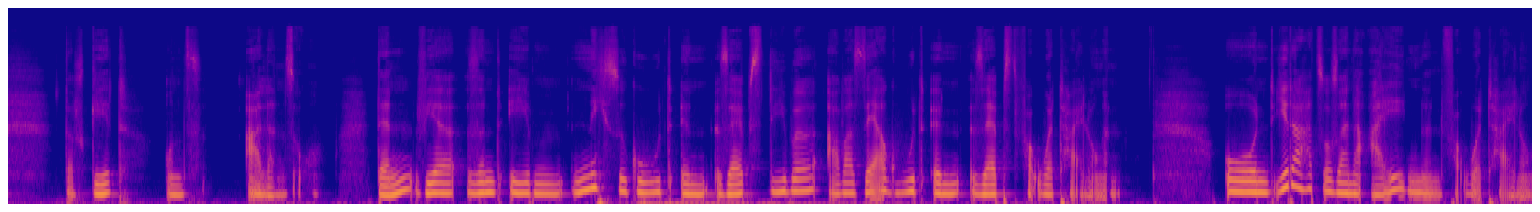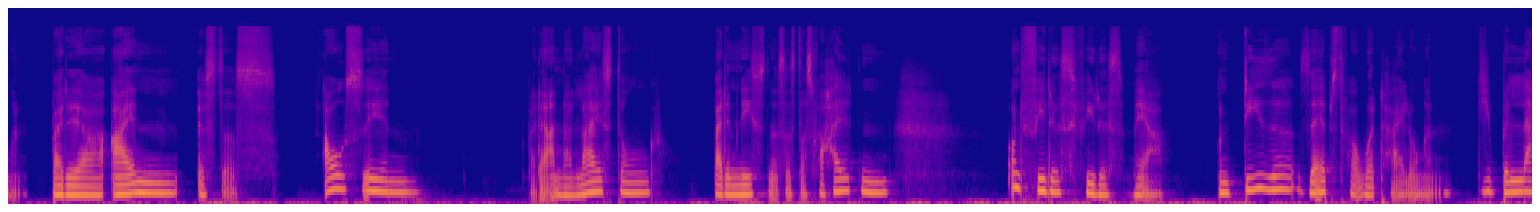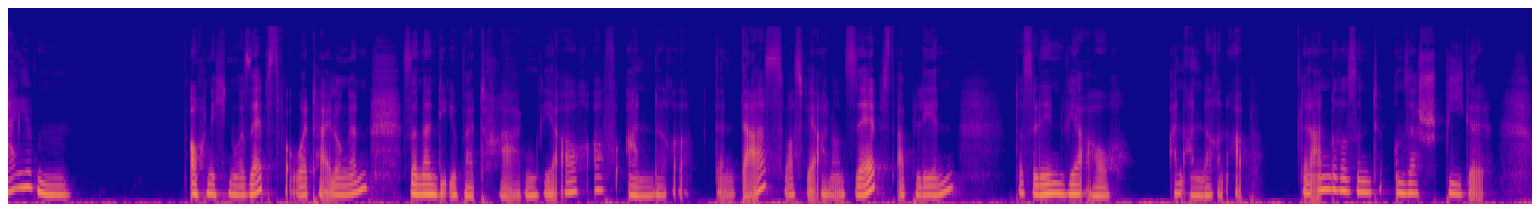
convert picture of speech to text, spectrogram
das geht uns allen so. Denn wir sind eben nicht so gut in Selbstliebe, aber sehr gut in Selbstverurteilungen. Und jeder hat so seine eigenen Verurteilungen. Bei der einen ist es Aussehen, bei der anderen Leistung, bei dem nächsten ist es das Verhalten und vieles, vieles mehr. Und diese Selbstverurteilungen, die bleiben auch nicht nur Selbstverurteilungen, sondern die übertragen wir auch auf andere. Denn das, was wir an uns selbst ablehnen, das lehnen wir auch an anderen ab. Denn andere sind unser Spiegel.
